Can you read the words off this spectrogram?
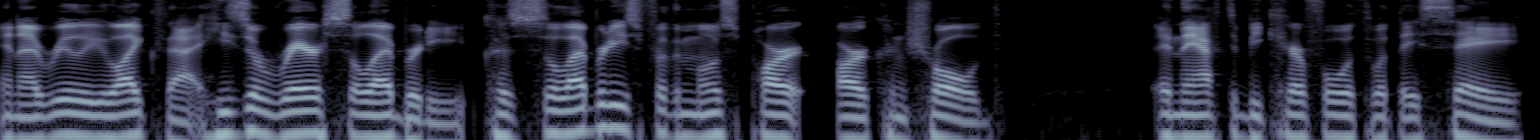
And I really like that. He's a rare celebrity because celebrities, for the most part, are controlled and they have to be careful with what they say,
